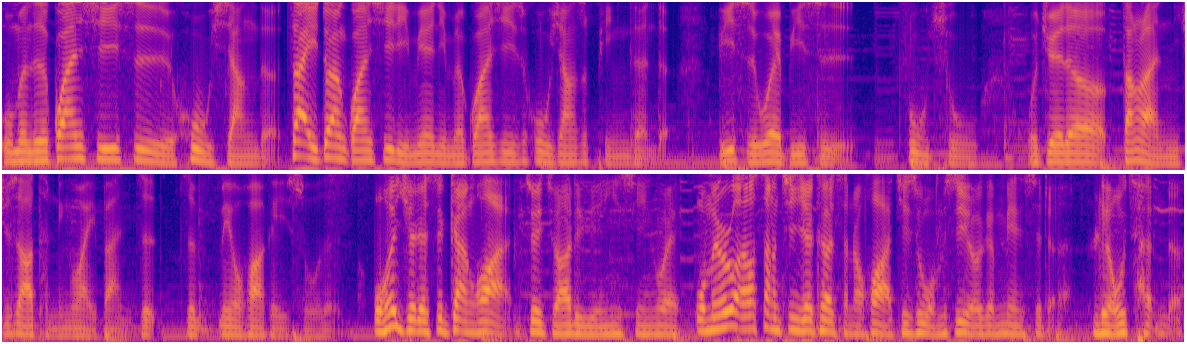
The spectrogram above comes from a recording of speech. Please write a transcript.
我们的关系是互相的，在一段关系里面，你们的关系是互相是平等的，彼此为彼此付出。我觉得，当然你就是要疼另外一半，这这没有话可以说的。我会觉得是干话，最主要的原因是因为我们如果要上进阶课程的话，其实我们是有一个面试的流程的。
